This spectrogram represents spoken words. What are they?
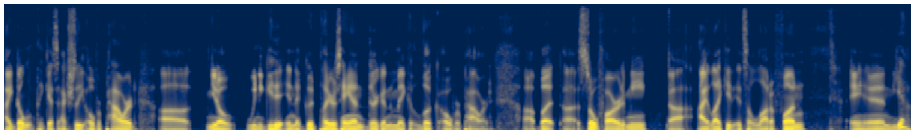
I don't think it's actually overpowered. Uh, you know, when you get it in a good player's hand, they're going to make it look overpowered. Uh, but uh, so far, to me, uh, I like it. It's a lot of fun, and yeah,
